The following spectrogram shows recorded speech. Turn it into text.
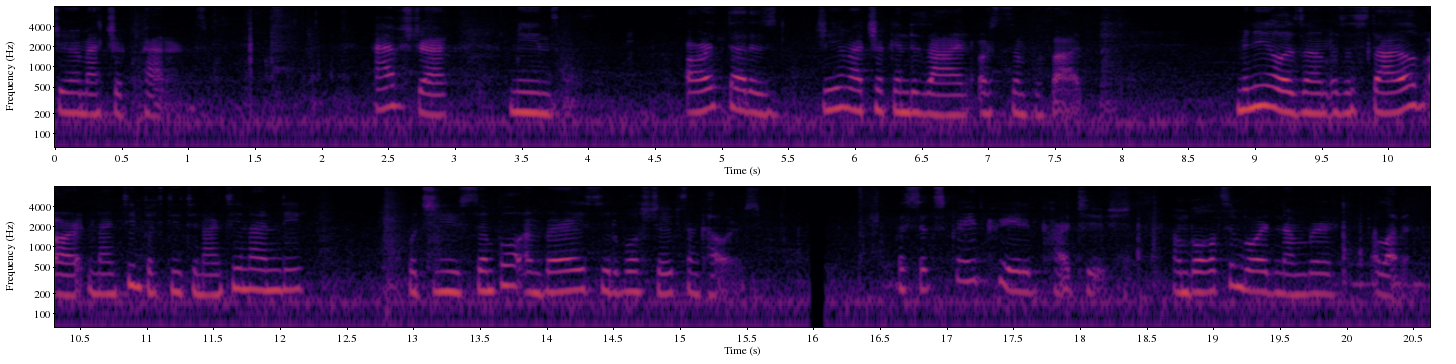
geometric patterns. Abstract means art that is geometric in design or simplified. Minimalism is a style of art 1950 to 1990 which used simple and very suitable shapes and colors. The sixth grade created cartouche on bulletin board number 11.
